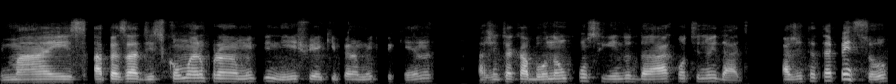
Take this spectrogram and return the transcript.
Mas, apesar disso, como era um programa muito de nicho e a equipe era muito pequena, a gente acabou não conseguindo dar continuidade. A gente até pensou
